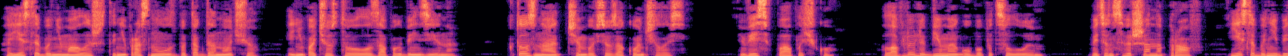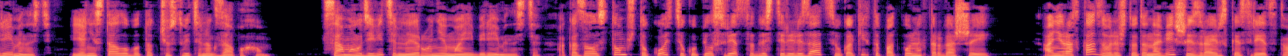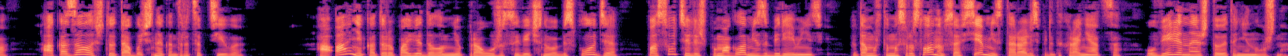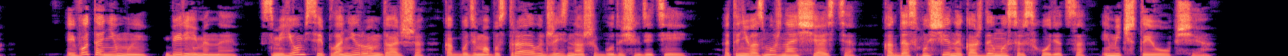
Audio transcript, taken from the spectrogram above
А если бы не малыш, ты не проснулась бы тогда ночью и не почувствовала запах бензина. Кто знает, чем бы все закончилось. Весь в папочку. Ловлю любимые губы поцелуем. Ведь он совершенно прав. Если бы не беременность, я не стала бы так чувствительна к запахам. Самая удивительная ирония моей беременности оказалась в том, что Костя купил средства для стерилизации у каких-то подпольных торгашей, они рассказывали, что это новейшее израильское средство, а оказалось, что это обычные контрацептивы. А Аня, которая поведала мне про ужасы вечного бесплодия, по сути, лишь помогла мне забеременеть, потому что мы с Русланом совсем не старались предохраняться, уверенные, что это не нужно. И вот они мы, беременные, смеемся и планируем дальше, как будем обустраивать жизнь наших будущих детей. Это невозможное счастье, когда с мужчиной каждая мысль сходится и мечты общие.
